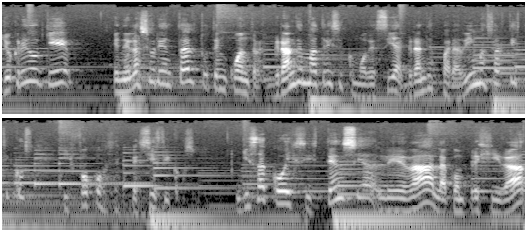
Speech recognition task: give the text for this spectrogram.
yo creo que en el Asia Oriental tú te encuentras grandes matrices, como decía, grandes paradigmas artísticos y focos específicos. Y esa coexistencia le da la complejidad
